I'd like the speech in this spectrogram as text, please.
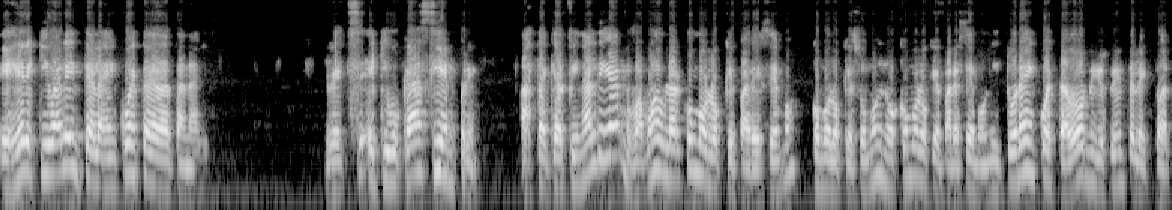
es el equivalente a las encuestas de data análisis. Equivocada siempre hasta que al final digamos, vamos a hablar como lo que parecemos, como lo que somos y no como lo que parecemos. Ni tú eres encuestador, ni yo soy intelectual.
